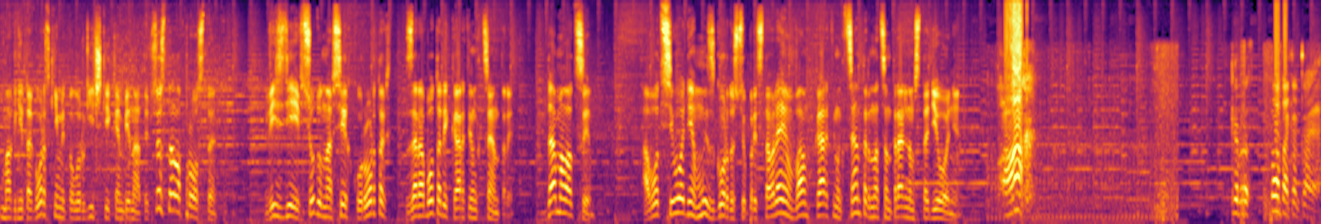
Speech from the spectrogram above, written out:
Магнитогорский металлургический комбинат. И все стало просто. Везде и всюду на всех курортах заработали картинг-центры. Да, молодцы. А вот сегодня мы с гордостью представляем вам картинг-центр на центральном стадионе. Ах! Красота какая!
